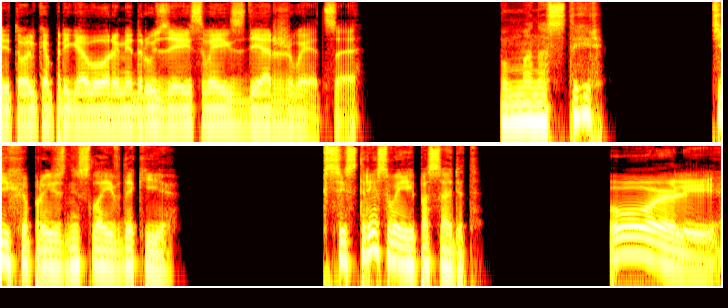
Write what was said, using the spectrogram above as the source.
и только приговорами друзей своих сдерживается. «В монастырь?» — тихо произнесла Евдокия. «К сестре своей посадят?» «Ой ли!»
